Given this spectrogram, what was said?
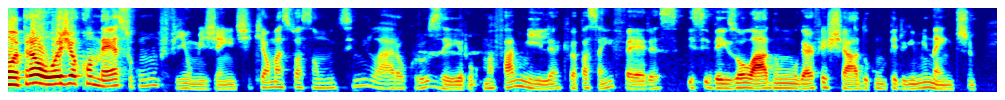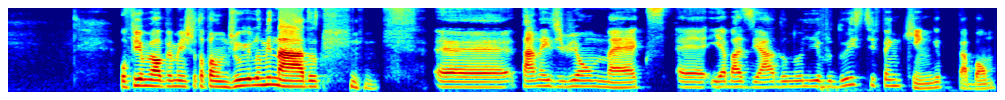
Bom, e para hoje eu começo com um filme, gente, que é uma situação muito similar ao Cruzeiro. Uma família que vai passar em férias e se vê isolada num lugar fechado com um perigo iminente. O filme, obviamente, eu tô falando de O Iluminado. é, tá na HBO Max é, e é baseado no livro do Stephen King, tá bom?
